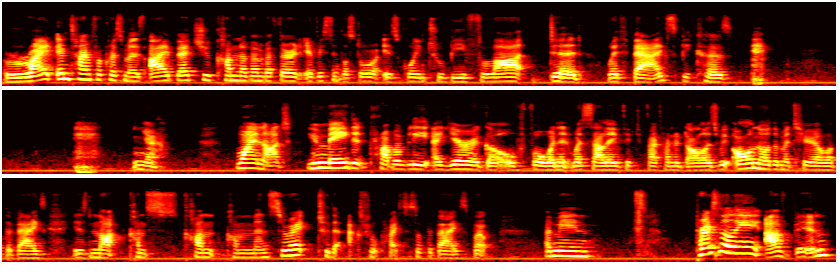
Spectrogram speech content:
right in time for christmas. I bet you come november 3rd every single store is going to be flooded with bags because yeah why not? You made it probably a year ago for when it was selling $5,500. We all know the material of the bags is not commensurate to the actual prices of the bags. But I mean, personally, I've been,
